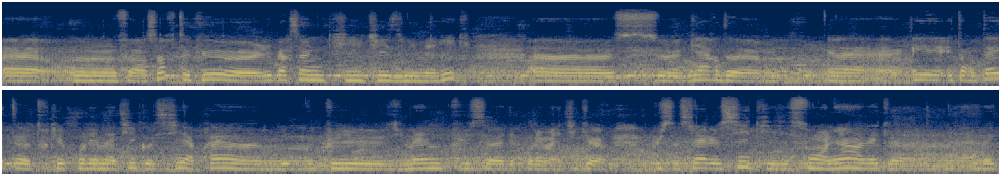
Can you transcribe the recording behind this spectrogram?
on fait en sorte que les personnes qui utilisent du numérique se gardent et aient en tête toutes les problématiques aussi après plus humaines, plus des problématiques plus sociales aussi qui sont en lien avec, avec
